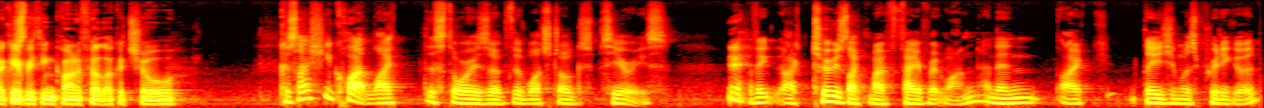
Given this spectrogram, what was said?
Like everything kind of felt like a chore. Because I actually quite like the stories of the Watch Dogs series. Yeah. I think like two is like my favorite one, and then like Legion was pretty good.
